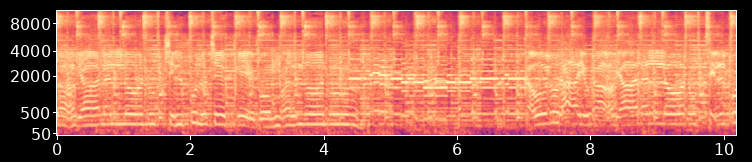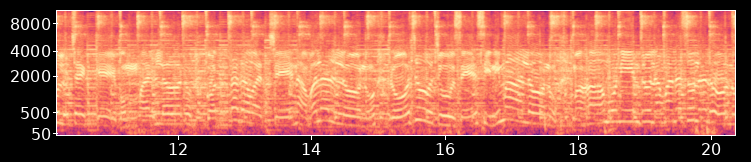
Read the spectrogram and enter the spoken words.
కావ్యాలల్లోను శిల్పులు చెక్కే బొమ్మల్లోను. కవులు రాయు కావ్యాలల్లోను శిల్పులు చెక్కే బొమ్మల్లోను. కొత్తగా వచ్చే నవలల్లోను రోజు చూసే సినిమాలోను మహామునీంద్రుల మనసులలోను.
